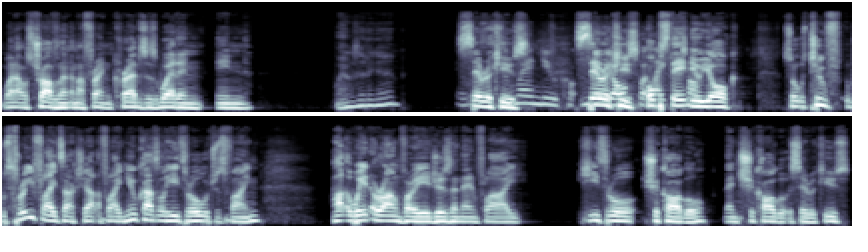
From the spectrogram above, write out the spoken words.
when I was traveling to my friend Krebs's wedding in. Where was it again? Syracuse. New- Syracuse, York, but, like, upstate New York. So it was two. It was three flights actually. I had to fly Newcastle Heathrow, which was fine. had to wait around for ages and then fly Heathrow, Chicago, then Chicago to Syracuse.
